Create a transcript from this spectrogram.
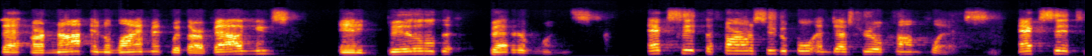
that are not in alignment with our values and build better ones. Exit the pharmaceutical industrial complex. Exit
